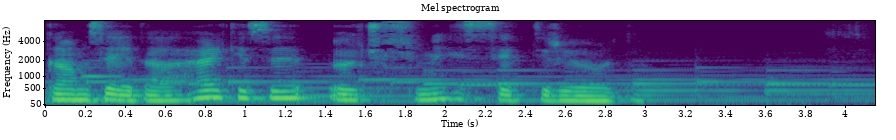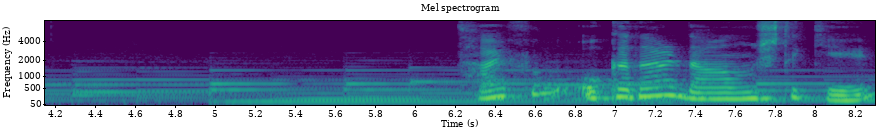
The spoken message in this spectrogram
Gamze Eda herkese ölçüsünü hissettiriyordu. Tayfun o kadar dağılmıştı ki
